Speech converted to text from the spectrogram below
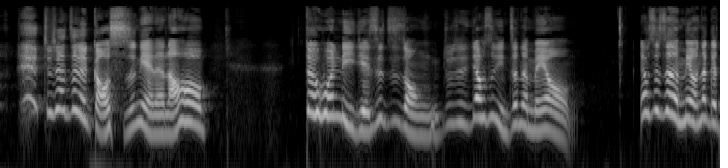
就像这个搞十年了，然后对婚礼也是这种，就是要是你真的没有，要是真的没有那个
